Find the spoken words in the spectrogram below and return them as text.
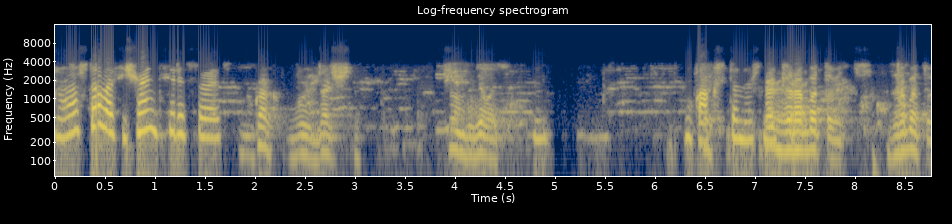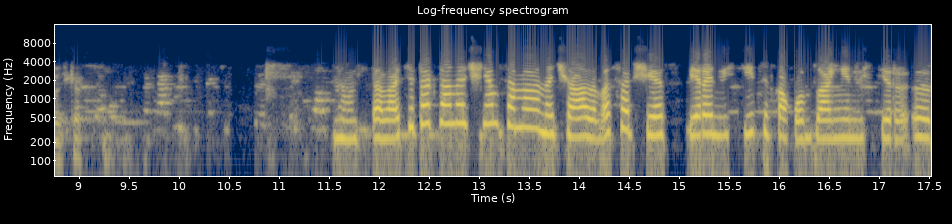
Ну, что вас еще интересует? Ну как будет дальше? Что надо делать? Ну, как, что нужно? Как зарабатывать? Зарабатывать как? Ну, давайте тогда начнем с самого начала. Вас вообще сфера инвестиций в каком плане инвестиру- э,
